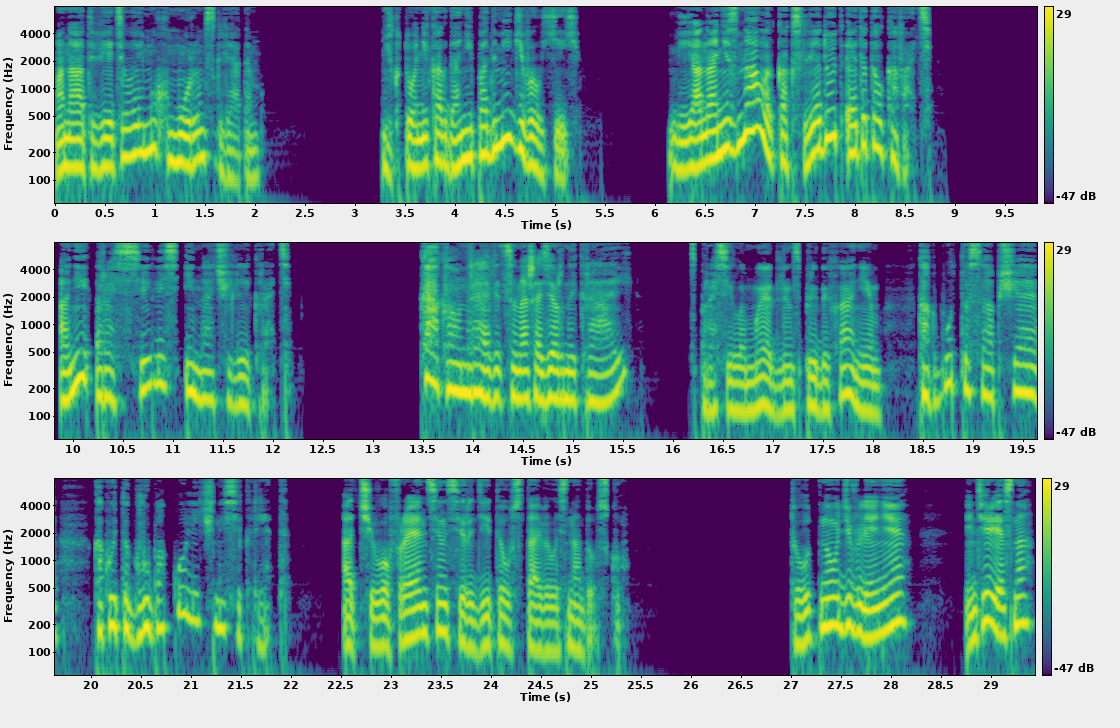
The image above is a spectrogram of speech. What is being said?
Она ответила ему хмурым взглядом. Никто никогда не подмигивал ей. И она не знала, как следует это толковать. Они расселись и начали играть. «Как вам нравится наш озерный край?» — спросила Мэдлин с придыханием, как будто сообщая какой-то глубоко личный секрет, отчего Фрэнсин сердито уставилась на доску. «Тут, на удивление, интересно»,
